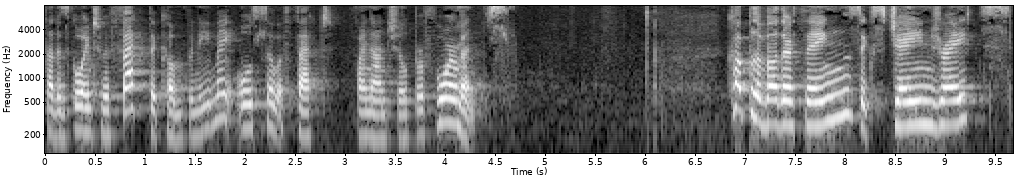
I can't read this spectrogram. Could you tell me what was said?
that is going to affect the company may also affect financial performance. A couple of other things exchange rates.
